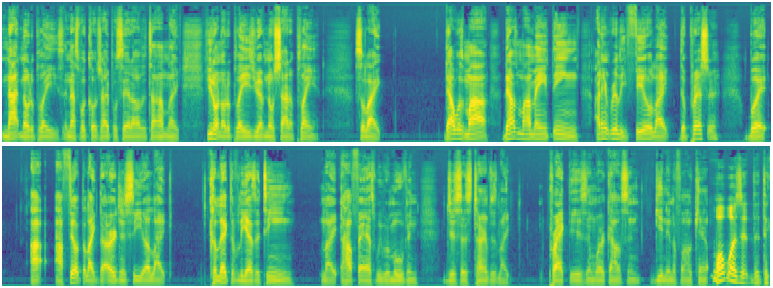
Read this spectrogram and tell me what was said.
not know the plays, and that's what Coach Heupel said all the time. Like if you don't know the plays, you have no shot of playing. So like that was my that was my main thing. I didn't really feel like the pressure, but I I felt the, like the urgency of like collectively as a team, like how fast we were moving, just as terms of like practice and workouts and getting in the fall camp. What was it that the,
